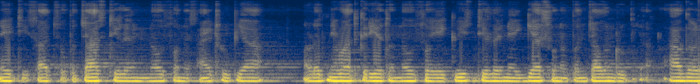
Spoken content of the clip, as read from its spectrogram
મેથી સાતસો પચાસથી લઈને નવસો ને સાઠ રૂપિયા અડદની વાત કરીએ તો નવસો એકવીસથી લઈને અગિયારસો ને પંચાવન રૂપિયા. આગળ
